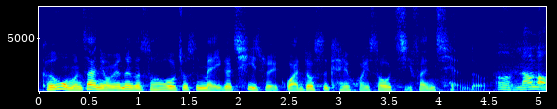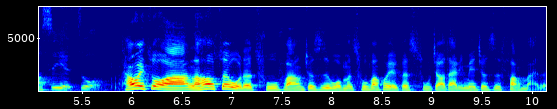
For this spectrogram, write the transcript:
可是我们在纽约那个时候，就是每一个汽水罐都是可以回收几分钱的。嗯，然后老师也做。他会做啊，然后所以我的厨房就是我们厨房会有一个塑胶袋，里面就是放满了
